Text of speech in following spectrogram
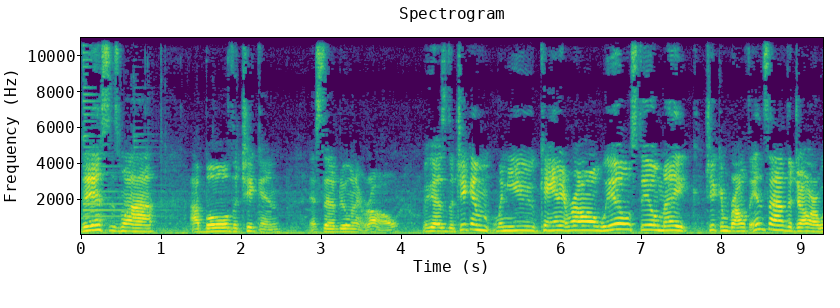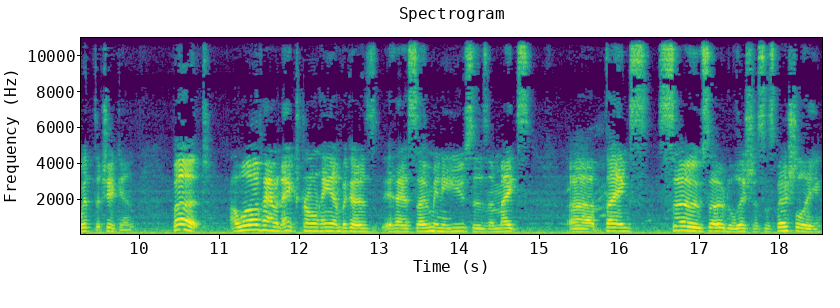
This is why I boil the chicken instead of doing it raw. Because the chicken, when you can it raw, will still make chicken broth inside the jar with the chicken. But I love having extra on hand because it has so many uses and makes uh, things so, so delicious. Especially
